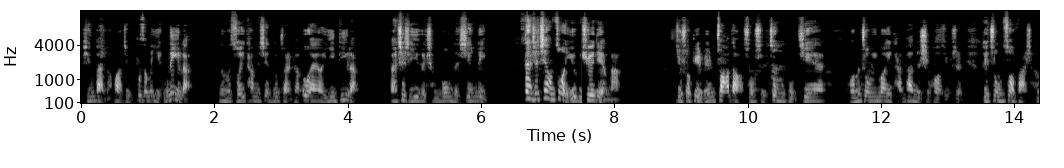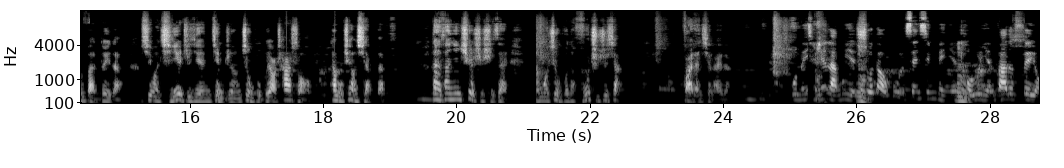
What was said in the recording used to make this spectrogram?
平板的话，就不怎么盈利了。那么所以他们现在都转成 OLED 了啊，这是一个成功的先例。但是这样做也有个缺点啊，就说被别人抓到，说是政府补贴。我们中美贸易谈判的时候，就是对这种做法是很反对的，希望企业之间竞争，政府不要插手，他们这样想的。但三星确实是在韩国政府的扶持之下发展起来的。我们前面栏目也说到过，三星每年投入研发的费用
